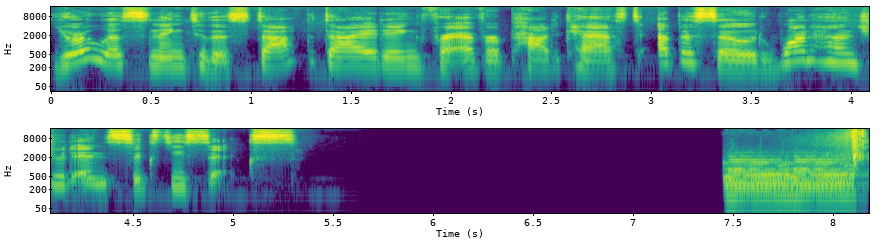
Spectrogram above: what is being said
You're listening to the Stop Dieting Forever podcast, episode 166. What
